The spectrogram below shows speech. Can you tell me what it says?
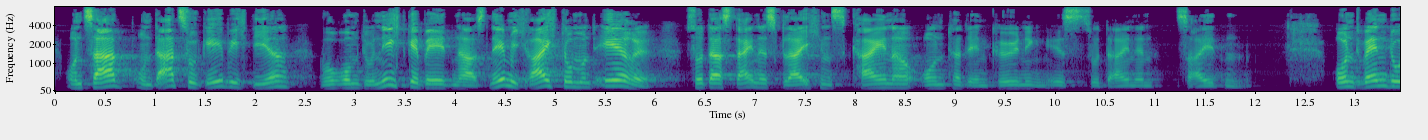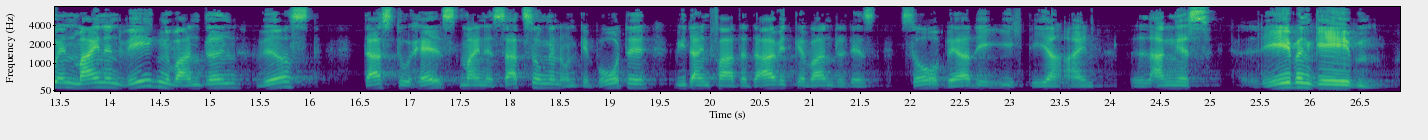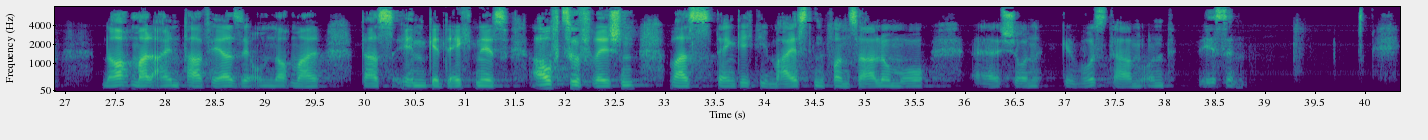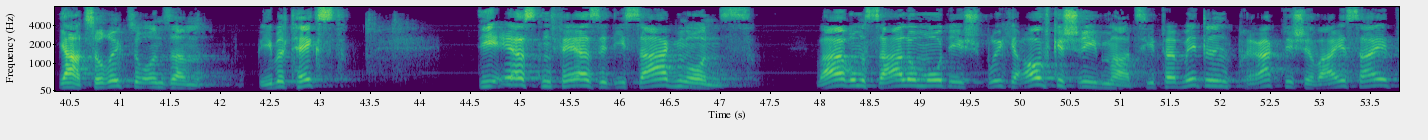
Und, dazu gebe ich dir, worum du nicht gebeten hast, nämlich Reichtum und Ehre, so dass deinesgleichen keiner unter den Königen ist zu deinen Zeiten. Und wenn du in meinen Wegen wandeln wirst, dass du hältst meine Satzungen und Gebote, wie dein Vater David gewandelt ist, so werde ich dir ein langes Leben geben. Nochmal ein paar Verse, um nochmal das im Gedächtnis aufzufrischen, was, denke ich, die meisten von Salomo äh, schon gewusst haben und wissen. Ja, zurück zu unserem Bibeltext. Die ersten Verse, die sagen uns, warum Salomo die Sprüche aufgeschrieben hat. Sie vermitteln praktische Weisheit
